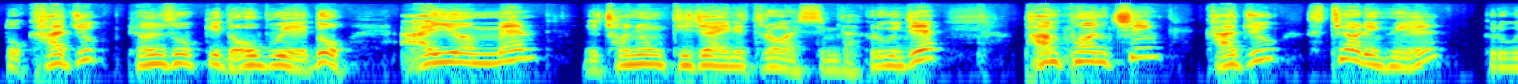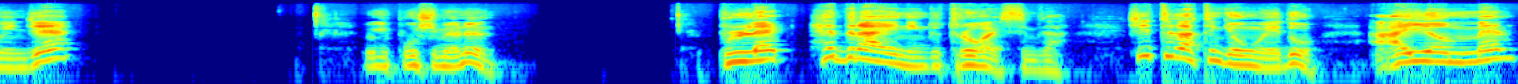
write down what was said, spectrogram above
또 가죽 변속기 너브에도 아이언맨 전용 디자인이 들어가 있습니다. 그리고 이제 반펀칭 가죽 스티어링 휠 그리고 이제 여기 보시면은 블랙 헤드라이닝도 들어가 있습니다. 시트 같은 경우에도 아이언맨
